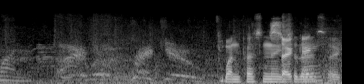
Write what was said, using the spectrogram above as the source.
One. One person in each of Soaking. those.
